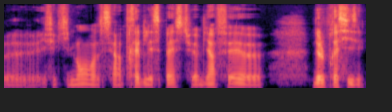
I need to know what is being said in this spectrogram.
euh, effectivement, c'est un trait de l'espèce, tu as bien fait euh, de le préciser.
